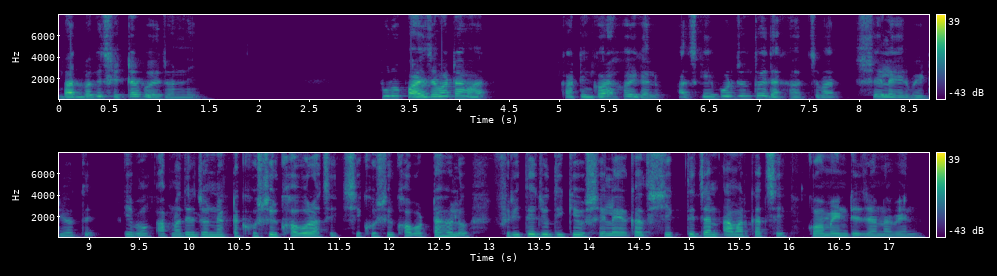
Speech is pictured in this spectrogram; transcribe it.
বাদবাকি ছিটটার প্রয়োজন নেই। পুরো পায়জামাটা আমার কাটিং করা হয়ে গেল। আজকে এই পর্যন্তই, দেখা হচ্ছে বা সেলাইয়ের ভিডিওতে। এবং আপনাদের জন্য একটা খুশির খবর আছে। সেই খুশির খবরটা হলো ফ্রিতে যদি কেউ সেলাইয়ের কাজ শিখতে চান, আমার কাছে কমেন্টে জানাবেন।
